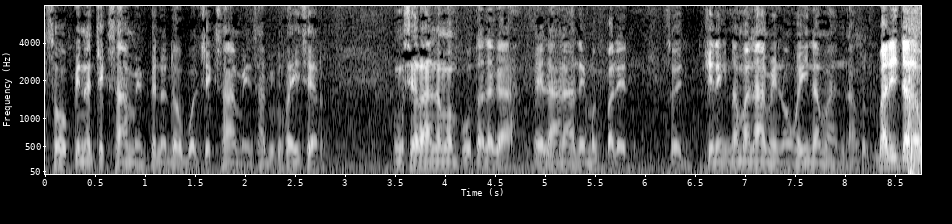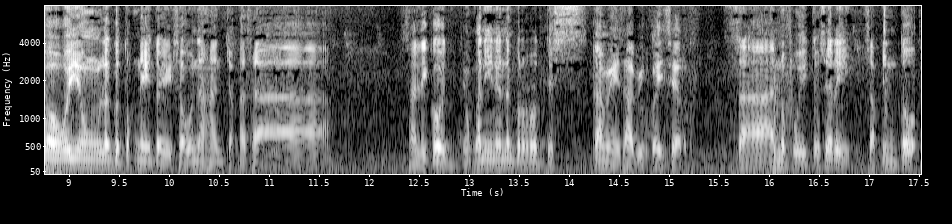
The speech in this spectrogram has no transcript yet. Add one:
So pina-check sa amin, pina-double check sa amin. Sabi ko kay sir, kung sira naman po talaga, kailangan natin magpalit. So chinek naman namin, okay naman. Ang, bali dalawa ko yung lagotok nito eh, sa unahan tsaka sa sa likod. Yung kanina nagro-road test kami, sabi ko kay sir, sa ano po ito sir eh, sa pinto.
